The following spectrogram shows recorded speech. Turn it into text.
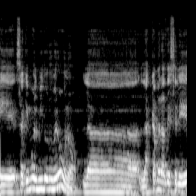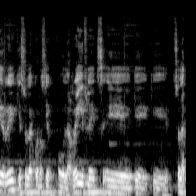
Eh, saquemos el mito número uno. las cámaras DSLR, que son las conocidas, o las reflex, eh, que, son las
